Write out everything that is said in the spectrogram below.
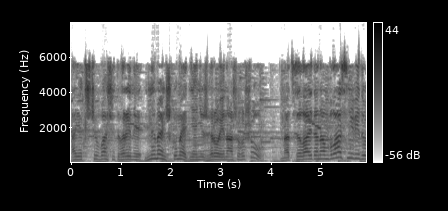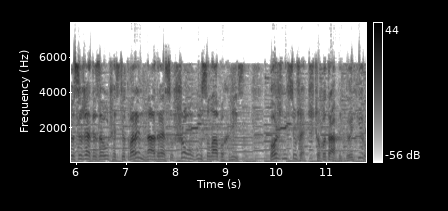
А якщо ваші тварини не менш кумедні, ніж герої нашого шоу, надсилайте нам власні відеосюжети за участю тварин на адресу шоу «Вусола по хвіст». Кожний сюжет, що потрапить до ефіру,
